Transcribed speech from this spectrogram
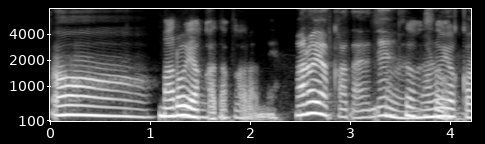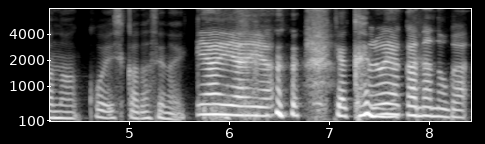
ああ。まろやかだからね。まろやかだよね。そうまろやかな声しか出せないけど。いやいやいや、逆に。まろやかなのが、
